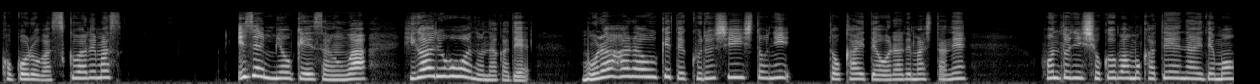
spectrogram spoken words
心が救われます。以前妙慶さんは日帰り法話の中で、モラハラを受けて苦しい人にと書いておられましたね。本当に職場も家庭内でも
